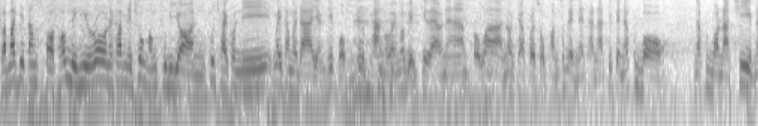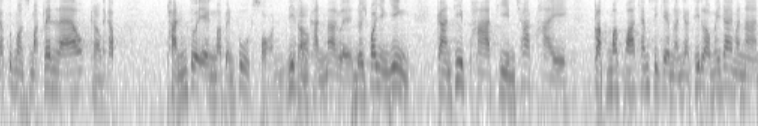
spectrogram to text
กลับมาติดตาม Sport Talk The Hero นะครับ ในช่วงของ To Beyond ผู้ชายคนนี้ไม่ธรรมดาอย่างที่ผมพูดค้างเอาไว้เมื่อเบรกที่แล้วนะฮะ เพราะว่านอกจากประสบความสำเร็จในฐานะที่เป็นนักฟุตบอล นักฟุตบอลอาชีพ นักฟุตบอลสมัครเล่นแล้วครับ นะครับผันตัวเองมาเป็นผู้ฝึกสอนนี่ครับสำคัญมากเลย โดยเฉพาะอย่างยิ่งการที่พาทีมชาติไทย กลับมาคว้าแชมป์ซีเกมหลังจากที่เราไม่ได้มานาน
